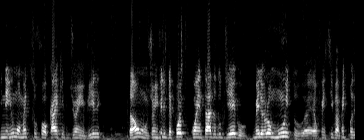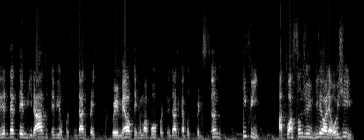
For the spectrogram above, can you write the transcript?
em nenhum momento sufocar a equipe de Joinville. Então, o Joinville, depois com a entrada do Diego, melhorou muito é, ofensivamente, poderia até ter virado, teve oportunidade para isso. O Emel teve uma boa oportunidade, acabou desperdiçando. Enfim, a atuação do Joinville, olha, hoje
